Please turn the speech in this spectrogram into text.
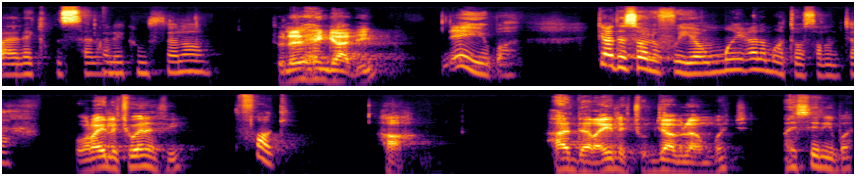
وعليكم السلام. عليكم السلام. أنتوا للحين قاعدين؟ إي يبا. قاعدة أسولف ويا أمي على ما توصل أنت. وريلك وين في؟ فوق. ها. هذا ريلك ومجاب لامك ما يصير يبا.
